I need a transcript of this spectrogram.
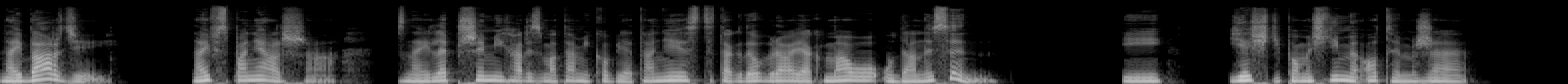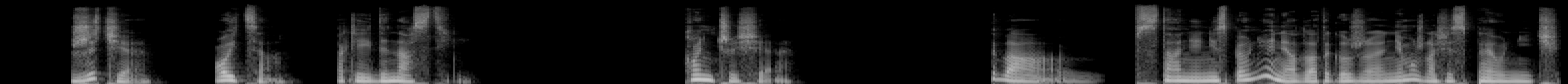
Najbardziej, najwspanialsza, z najlepszymi charyzmatami kobieta nie jest tak dobra jak mało udany syn. I jeśli pomyślimy o tym, że życie ojca takiej dynastii kończy się chyba w stanie niespełnienia, dlatego że nie można się spełnić,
